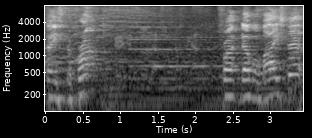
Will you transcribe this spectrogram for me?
Face the front. Front double bicep.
